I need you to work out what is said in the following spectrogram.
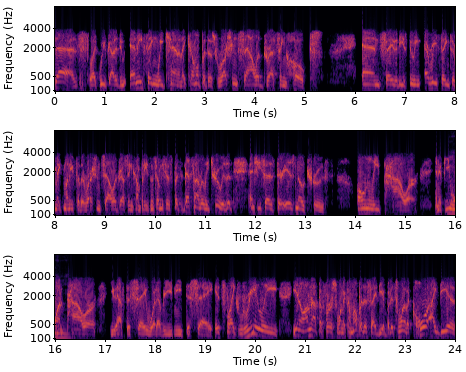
says like we've got to do anything we can, and they come up with this Russian salad dressing hoax and say that he's doing everything to make money for the Russian salad dressing companies. And somebody says, but that's not really true, is it? And she says, there is no truth only power. And if you mm. want power, you have to say whatever you need to say. It's like really, you know, I'm not the first one to come up with this idea, but it's one of the core ideas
